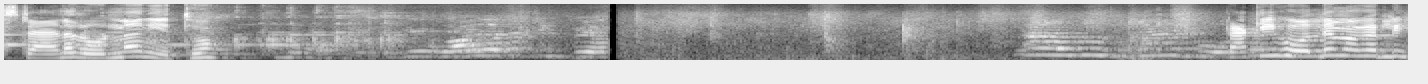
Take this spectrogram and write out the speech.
ਸਟੈਂਡ ਰੋੜਨਾ ਨਹੀਂ ਇੱਥੋਂ। ਟਾਕੀ ਖੋਲ ਦੇ ਮਗਰਲੀ।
